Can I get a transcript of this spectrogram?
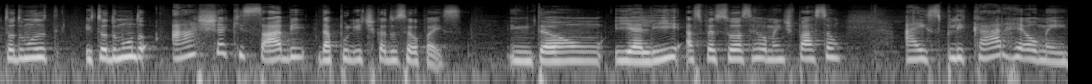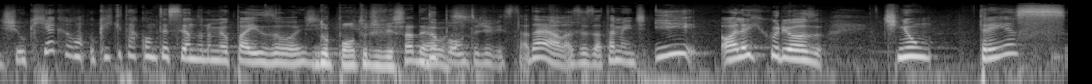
todo mundo, e todo mundo acha que sabe da política do seu país. Então, e ali as pessoas realmente passam a explicar realmente o que é, o que está acontecendo no meu país hoje. Do ponto de vista delas. Do ponto de vista delas, exatamente. E olha que curioso, tinham três,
